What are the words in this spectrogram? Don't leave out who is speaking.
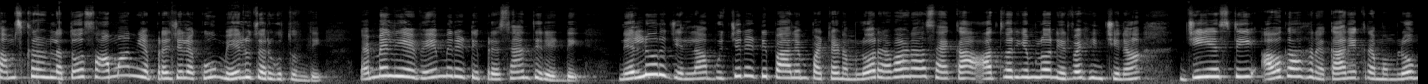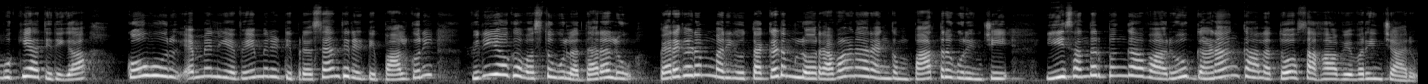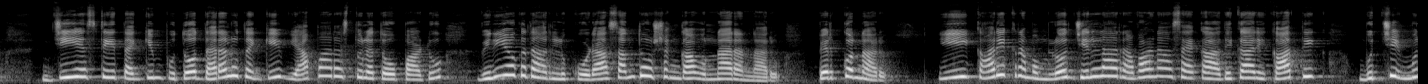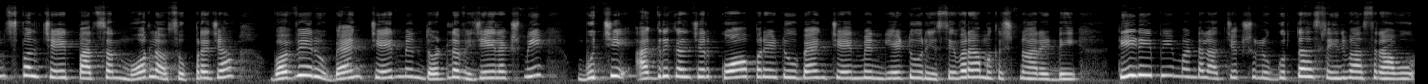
Speaker 1: సంస్కరణలతో సామాన్య ప్రజలకు మేలు జరుగుతుంది. ఎమ్మెల్యే వేమిరెడ్డి ప్రశాంతి రెడ్డి నెల్లూరు జిల్లా బుచ్చిరెడ్డిపాలెం పట్టణంలో రవాణా శాఖ ఆధ్వర్యంలో నిర్వహించిన జీఎస్టీ అవగాహన కార్యక్రమంలో ముఖ్య అతిథిగా కోవూరు ఎమ్మెల్యే వేమిరెడ్డి ప్రశాంతిరెడ్డి పాల్గొని వినియోగ వస్తువుల ధరలు పెరగడం మరియు తగ్గడంలో రవాణా రంగం పాత్ర గురించి ఈ సందర్భంగా వారు గణాంకాలతో సహా వివరించారు. జీఎస్టీ తగ్గింపుతో ధరలు తగ్గి వ్యాపారస్తులతో పాటు వినియోగదారులు కూడా సంతోషంగా ఉన్నారన్నారు పేర్కొన్నారు. ఈ కార్యక్రమంలో జిల్లా రవాణా శాఖ అధికారి Karthik Buchi municipal chairperson Morla Supraja Vavveru bank chairman Dodla Vijayalakshmi Buchi agriculture cooperative bank chairman Etoori Sivaramakrishnareddy TDP మండల అధ్యక్షులు Gutta Srinivasarao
